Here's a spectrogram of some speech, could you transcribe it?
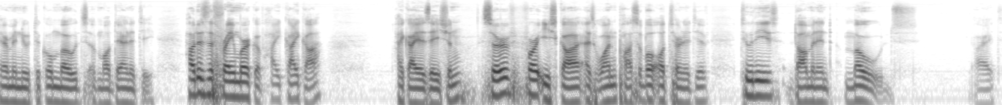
hermeneutical modes of modernity. How does the framework of haikaika, haikaization, serve for Ishikawa as one possible alternative to these dominant modes? All right.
